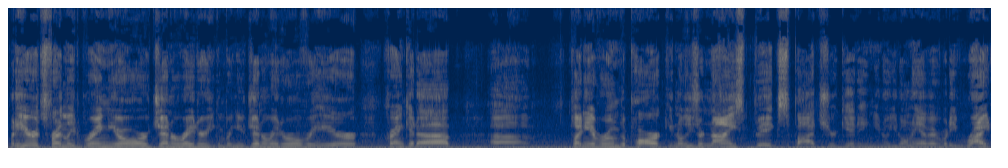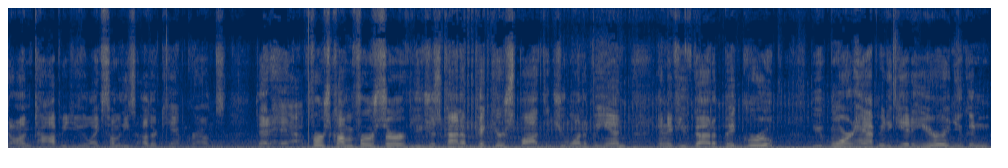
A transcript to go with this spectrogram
But here it's friendly to bring your generator. You can bring your generator over here, crank it up. Uh, plenty of room to park. You know, these are nice big spots you're getting. You know, you don't have everybody right on top of you like some of these other campgrounds that have. First come, first serve. You just kind of pick your spot that you want to be in. And if you've got a big group, you're more than happy to get here and you can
